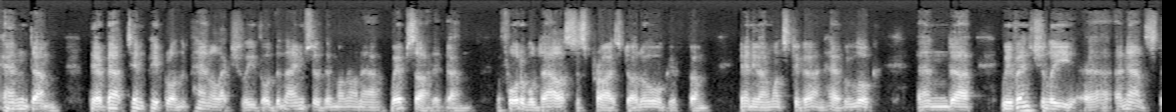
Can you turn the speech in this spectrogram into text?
and um, there are about 10 people on the panel, actually. The, the names of them are on our website at um, affordabledIalysisprize.org if um, anyone wants to go and have a look. And uh, we eventually uh, announced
